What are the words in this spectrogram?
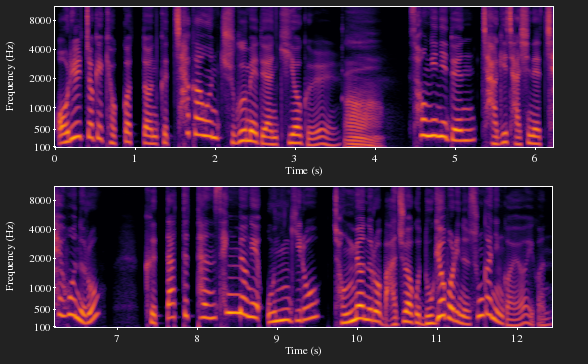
어릴 적에 겪었던 그 차가운 죽음에 대한 기억을 아, 성인이 된 자기 자신의 체혼으로 그 따뜻한 생명의 온기로 정면으로 마주하고 녹여버리는 순간인 거예요, 이건.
